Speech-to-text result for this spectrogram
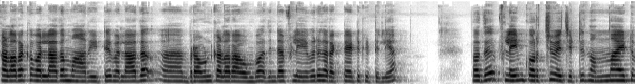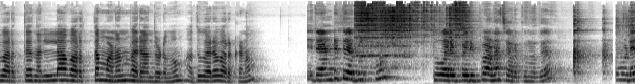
കളറൊക്കെ വല്ലാതെ മാറിയിട്ട് വല്ലാതെ ബ്രൗൺ കളർ ആവുമ്പോൾ അതിന്റെ ഫ്ലേവർ കറക്റ്റായിട്ട് കിട്ടില്ല. അപ്പോൾ അത് ഫ്ലെയിം കുറച്ച് വെച്ചിട്ട് നന്നായിട്ട് വറുത്ത് നല്ല വറുത്ത മണം വരാൻ തുടങ്ങും. അതുവരെ വറുക്കണം. രണ്ട് ടേബിൾ സ്പൂൺ തുവരപ്പരിപ്പാണ് ചേർക്കുന്നത്. കൂടെ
